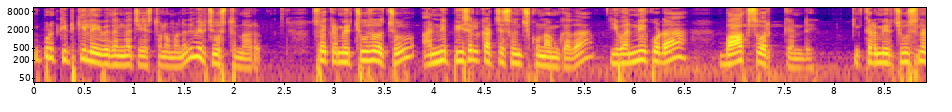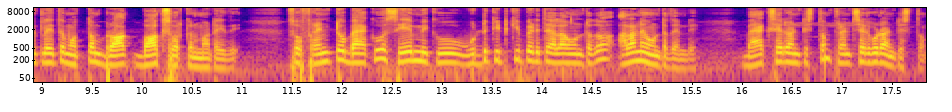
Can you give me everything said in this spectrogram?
ఇప్పుడు కిటికీలు ఏ విధంగా చేస్తున్నాం అనేది మీరు చూస్తున్నారు. సో ఇక్కడ మీరు చూసవచ్చు అన్ని పీసులు కట్ చేసి ఉంచుకున్నాం కదా? ఇవన్నీ కూడా బాక్స్ వర్క్ అండి. ఇక్కడ మీరు చూసినట్లయితే మొత్తం బ్రాక్ బాక్స్ వర్క్ అనమాట ఇది. So front to back same మీకు వుడ్ కిటికీ పెడితే ఎలా ఉంటుందో అలానే ఉంటుందండి. బ్యాక్ సైడ్ అంటిస్తాం ఫ్రంట్ సైడ్ కూడా అంటిస్తాం.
